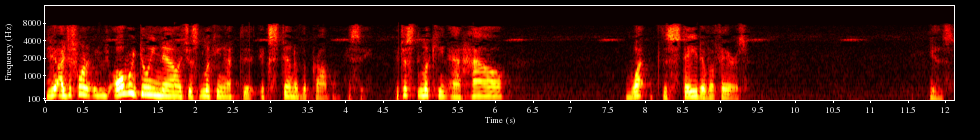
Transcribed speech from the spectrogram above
Yeah, I just want all we're doing now is just looking at the extent of the problem, you see. We're just looking at how, what the state of affairs is.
